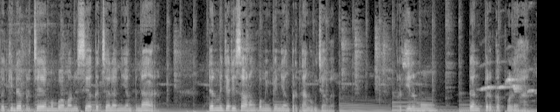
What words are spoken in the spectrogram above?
Baginda percaya membawa manusia ke jalan yang benar dan menjadi seorang pemimpin yang bertanggung jawab, berilmu, dan berkebolehan.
